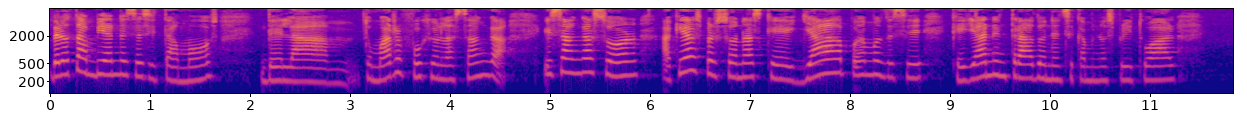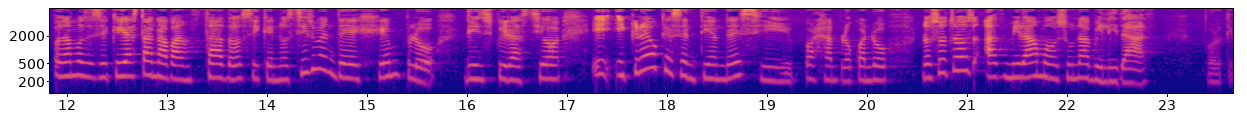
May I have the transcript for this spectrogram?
Pero también necesitamos de la tomar refugio en la sanga. Y sanga son aquellas personas que ya podemos decir que ya han entrado en ese camino espiritual, podemos decir que ya están avanzados y que nos sirven de ejemplo, de inspiración. Y, y creo que se entiende si, por ejemplo, cuando nosotros admiramos una habilidad, porque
